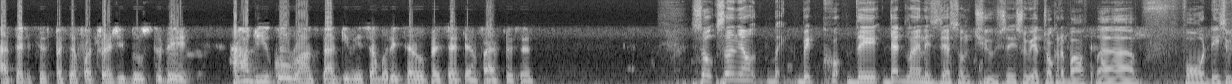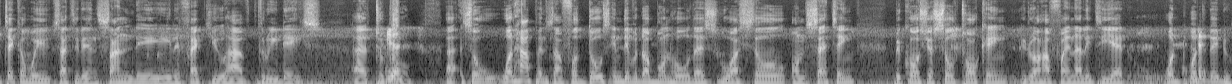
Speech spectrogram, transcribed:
at 36% for treasury bills today, how do you go around start giving somebody 0% and 5%? So, Senyo, the deadline is just on Tuesday. So we are talking about uh, four days. If you take away Saturday and Sunday, in effect, you have three days uh, to yes. go. Uh, so what happens now for those individual bondholders who are still on setting because you're still talking, you don't have finality yet? What what do they do?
